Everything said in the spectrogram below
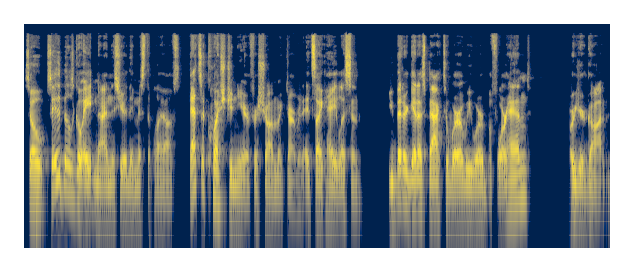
So, say the Bills go 8 and 9 this year, they miss the playoffs. That's a question year for Sean McDermott. It's like, "Hey, listen, you better get us back to where we were beforehand or you're gone."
